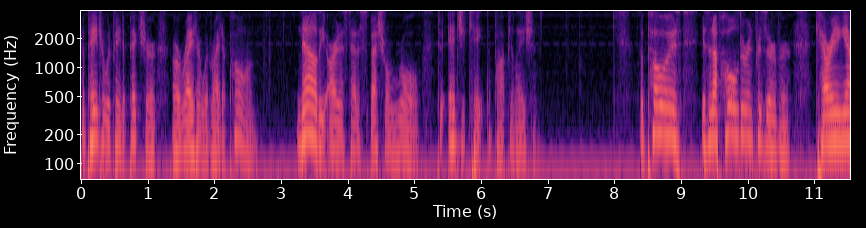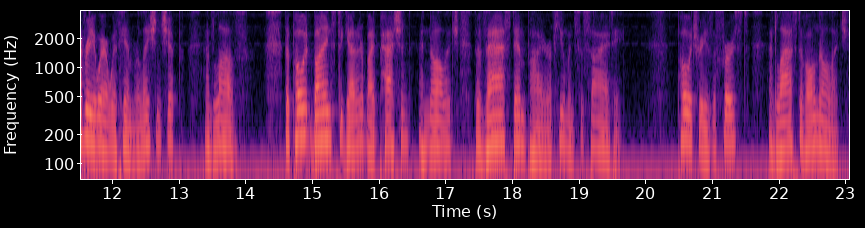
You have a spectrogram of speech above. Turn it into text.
a painter would paint a picture, or a writer would write a poem, now the artist had a special role to educate the population. The poet is an upholder and preserver, carrying everywhere with him relationship and love. The poet binds together by passion and knowledge the vast empire of human society. Poetry is the first and last of all knowledge.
